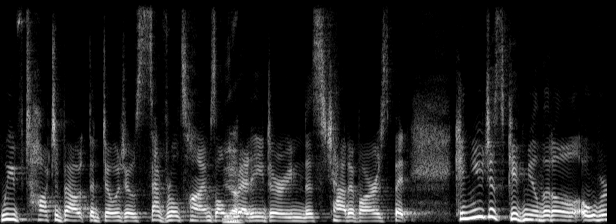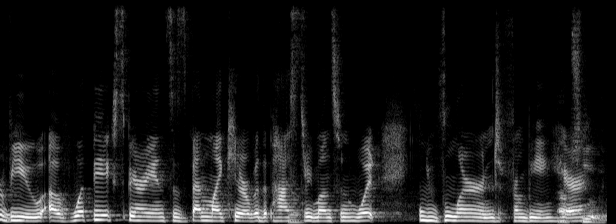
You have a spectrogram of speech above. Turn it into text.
we've talked about the dojo several times already yep. during this chat of ours. But can you just give me a little overview of what the experience has been like here over the past yep. three months and what you've learned from being here? Absolutely.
